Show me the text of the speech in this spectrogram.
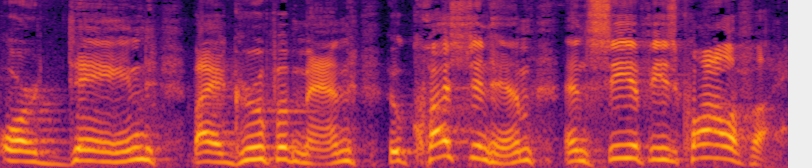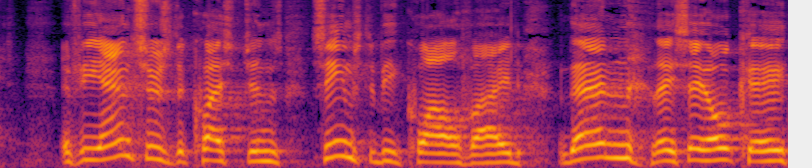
ordained by a group of men who question him and see if he's qualified. If he answers the questions, seems to be qualified, then they say, okay,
